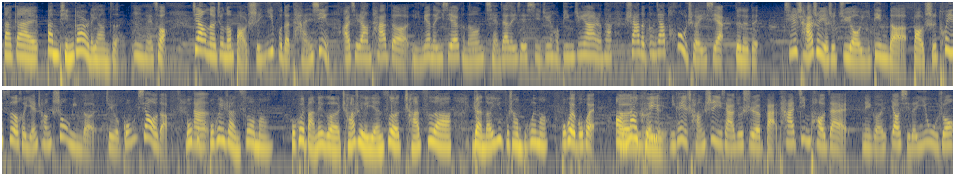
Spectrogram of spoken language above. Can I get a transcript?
大概半瓶盖的样子，嗯，没错，这样呢就能保持衣服的弹性，而且让它的里面的一些可能潜在的一些细菌和病菌啊，让它杀得更加透彻一些。对对对，其实茶水也是具有一定的保持褪色和延长寿命的这个功效的。不会不会染色吗？不会把那个茶水的颜色、茶渍啊染到衣服上？不会吗？不会不会。哦，那可以，你可以尝试一下，就是把它浸泡在那个要洗的衣物中。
